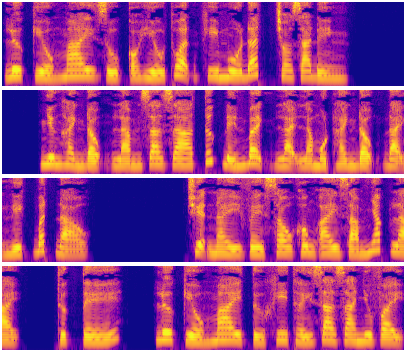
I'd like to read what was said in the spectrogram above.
Lư Kiều Mai dù có hiếu thuận khi mua đất cho gia đình. Nhưng hành động làm ra ra tức đến bệnh lại là một hành động đại nghịch bất đạo. Chuyện này về sau không ai dám nhắc lại. Thực tế, Lư Kiều Mai từ khi thấy ra ra như vậy,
